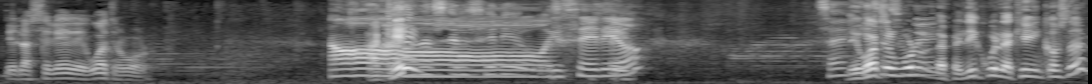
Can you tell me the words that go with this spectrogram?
de la serie de Waterworld. No, ¿A qué? ¿Va a ser serio? ¿En serio? ¿Sabes ¿De Waterworld, una- la película de Kevin Costner?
